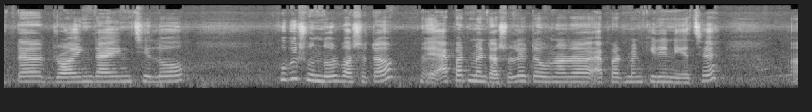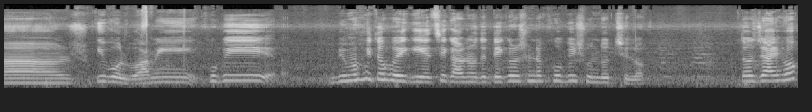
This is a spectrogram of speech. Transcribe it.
একটা ড্রয়িং ডাইং ছিল। খুবই সুন্দর বাসাটা। অ্যাপার্টমেন্ট আসলে, এটা ওনারা অ্যাপার্টমেন্ট কিনে নিয়েছে। আর কি বলব, আমি খুবই বিমোহিত হয়ে গিয়েছি, কারণ ওদের ডেকোরেশনটা খুবই সুন্দর ছিল। তো যাই হোক,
